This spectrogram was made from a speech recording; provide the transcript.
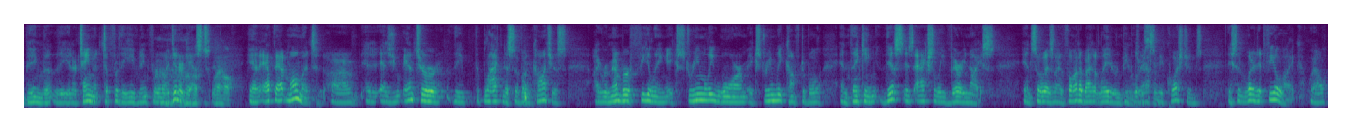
being the, the entertainment to, for the evening for my dinner guests. Wow. And at that moment, uh, as you enter the, the blackness of unconscious, I remember feeling extremely warm, extremely comfortable, and thinking, this is actually very nice. And so as I thought about it later and people would ask me questions, they said, What did it feel like? Well,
